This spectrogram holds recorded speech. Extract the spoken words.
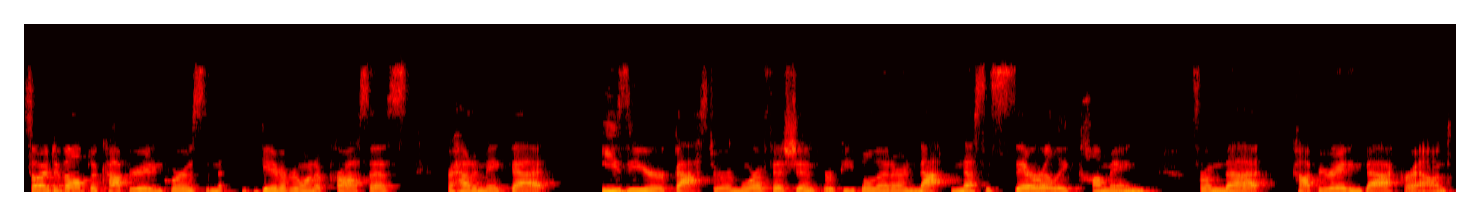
So I developed a copywriting course and gave everyone a process for how to make that easier, faster, and more efficient for people that are not necessarily coming from that copywriting background. So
